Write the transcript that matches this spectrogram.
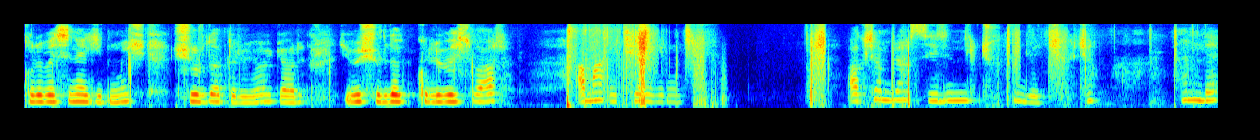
kulübesine gitmiş. Şurada duruyor. Gördüğünüz gibi şurada kulübesi var. Ama içeri girmiş. Akşam biraz serinlik çökünce çıkacağım. Hem de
